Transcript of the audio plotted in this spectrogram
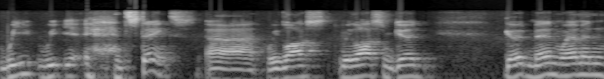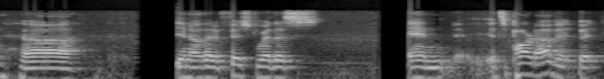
we we it stinks. Uh, we lost we lost some good good men, women, uh, you know, that have fished with us, and it's a part of it. But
